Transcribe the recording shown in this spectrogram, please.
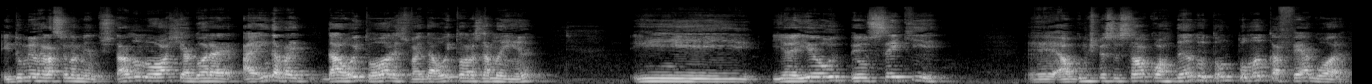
e do meu relacionamento está no norte. Agora ainda vai dar 8 horas, vai dar 8 horas da manhã. E, e aí eu, eu sei que é, algumas pessoas estão acordando, estão tomando café agora.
